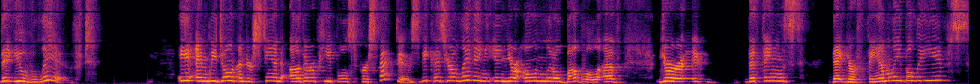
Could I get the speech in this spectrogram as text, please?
that you've lived. And we don't understand other people's perspectives because you're living in your own little bubble of your eh, the things that your family believes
